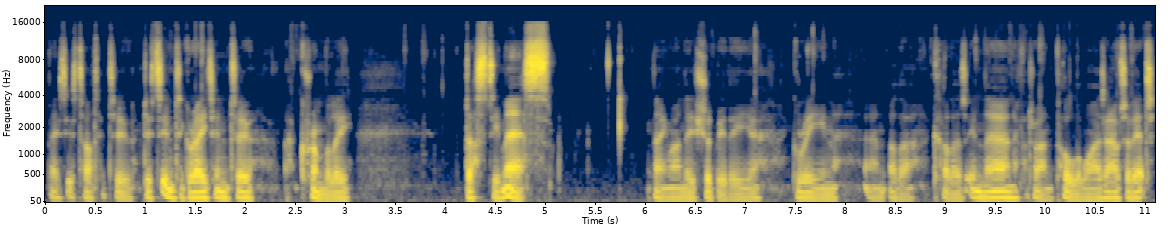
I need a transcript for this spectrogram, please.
basically started to disintegrate into a crumbly dusty mess. Bearing in mind these should be the uh, green and other colours in there and if I try and pull the wires out of it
